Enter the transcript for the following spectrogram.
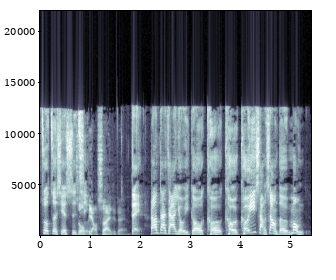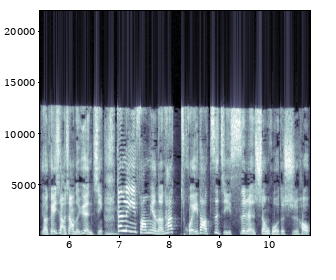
做这些事情，做表率，对不对？对，让大家有一个可可可以想象的梦，呃，可以想象的愿景。嗯、但另一方面呢，他回到自己私人生活的时候，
